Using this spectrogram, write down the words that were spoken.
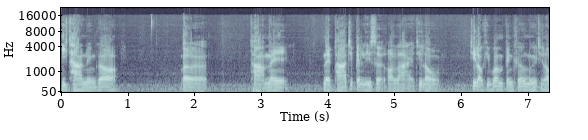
อีกทางหนึ่งก็เอ่อถามในใน part ที่เป็น research ออนไลน์ที่เราที่เราคิดว่ามันเป็นเครื่องมือที่เรา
